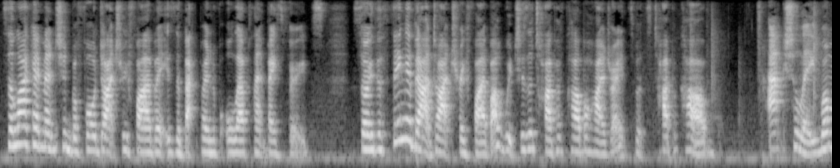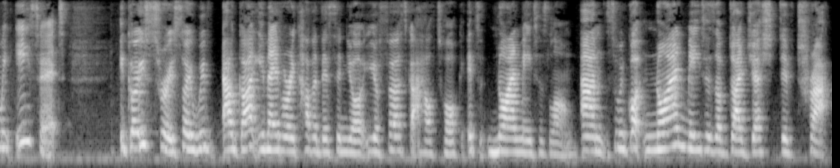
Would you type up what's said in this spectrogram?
So, like I mentioned before, dietary fiber is the backbone of all our plant based foods. So the thing about dietary fiber, which is a type of carbohydrate, so it's a type of carb, actually, when we eat it, it goes through. So with our gut, you may have already covered this in your, your first gut health talk. It's nine meters long. Um, so we've got nine meters of digestive tract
